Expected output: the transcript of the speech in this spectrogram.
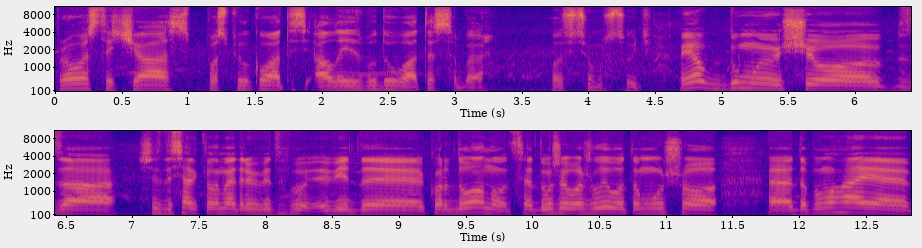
провести час, поспілкуватись, але й збудувати себе. Ось в цьому суть. Я думаю, що за 60 кілометрів від, від е, кордону це дуже важливо, тому що е, допомагає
